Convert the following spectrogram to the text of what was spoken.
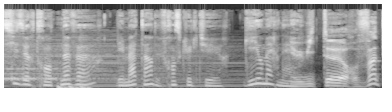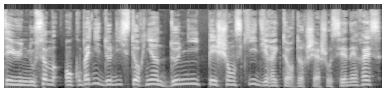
6h30, 9h, les matins de France Culture. Guillaume Erner. 8h21, nous sommes en compagnie de l'historien Denis Péchanski, directeur de recherche au CNRS,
